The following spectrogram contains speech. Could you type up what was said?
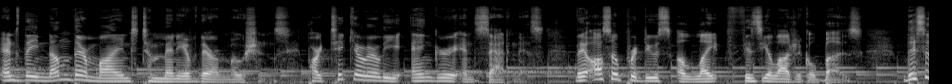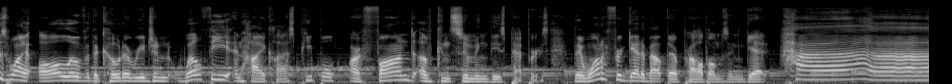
and they numb their mind to many of their emotions, particularly anger and sadness. They also produce a light physiological buzz. This is why all over the Kota region, wealthy and high class people are fond of consuming these peppers. They want to forget about their problems and get high.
